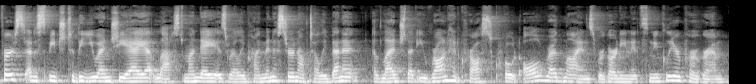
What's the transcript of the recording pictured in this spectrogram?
First, at a speech to the UNGA last Monday, Israeli Prime Minister Naftali Bennett alleged that Iran had crossed, quote, all red lines regarding its nuclear program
